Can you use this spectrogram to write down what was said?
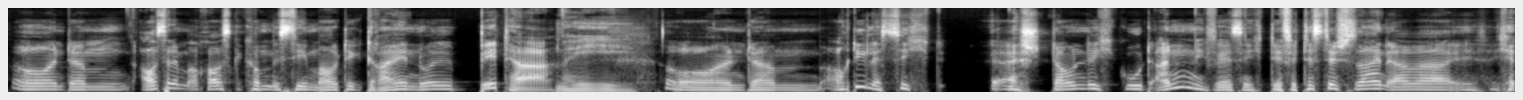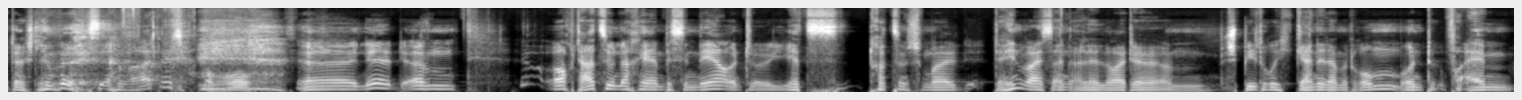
Und ähm, außerdem auch rausgekommen ist die Mautic 3.0 Beta. Hey. Und ähm, auch die lässt sich erstaunlich gut an. Ich will jetzt nicht defetistisch sein, aber ich hätte Schlimmeres erwartet. Oh, Äh, ne, ähm, auch dazu nachher ein bisschen mehr und äh, jetzt trotzdem schon mal der Hinweis an alle Leute, ähm, spielt ruhig gerne damit rum und vor allem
